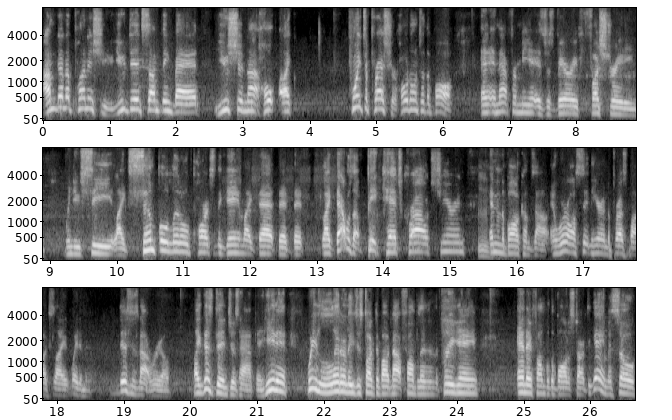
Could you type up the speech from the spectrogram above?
I'm gonna punish you. You did something bad. You should not hold like point to pressure, hold on to the ball. And, and that for me is just very frustrating when you see like simple little parts of the game like that that that like that was a big catch, crowd cheering, mm. and then the ball comes out. And we're all sitting here in the press box like, wait a minute, this is not real. Like this didn't just happen. He didn't. We literally just talked about not fumbling in the pregame, and they fumbled the ball to start the game. And so,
